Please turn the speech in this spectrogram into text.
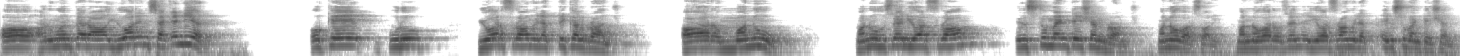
Oh, Hanumantara, you are in second year. Okay, Puru, you are from electrical branch. Or Manu, Manu Hussain, you are from instrumentation branch. Manovar, sorry. Manovar Hussain, you are from instrumentation.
